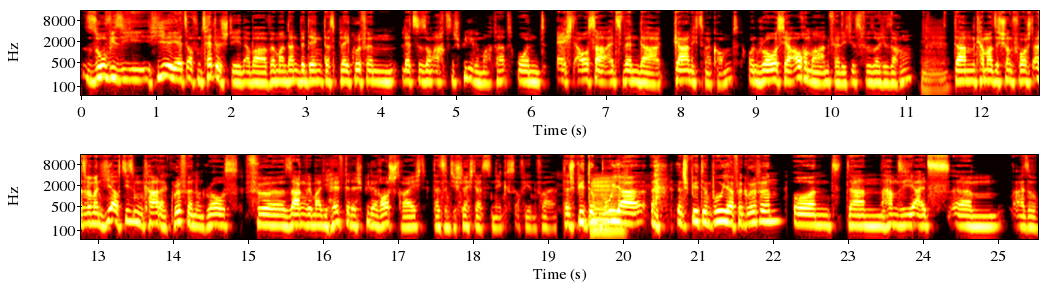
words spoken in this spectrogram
so wie sie hier jetzt auf dem Zettel stehen, aber wenn man dann bedenkt, dass Blake Griffin letzte Saison 18 Spiele gemacht hat und echt aussah, als wenn da gar nichts mehr kommt und Rose ja auch immer anfällig ist für solche Sachen, mhm. dann kann man sich schon vorstellen, also wenn man hier aus diesem Kader Griffin und Rose für, sagen wir mal, die Hälfte der Spiele rausstreicht, dann sind die schlechter als die Knicks, auf jeden Fall. Dann spielt Dumbuya, mhm. dann spielt Dumbuya für Griffin und dann haben sie als ähm, also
